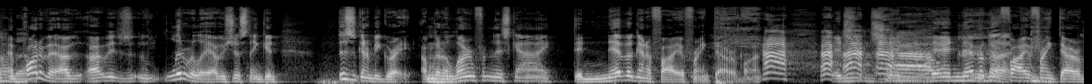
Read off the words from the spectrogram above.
And bad. part of it, I, I was literally, I was just thinking. This is going to be great. I'm going to Mm-hmm. learn from this guy. They're never going to fire Frank Darabont. They're, they're- they're never going to fire Frank Darabont.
